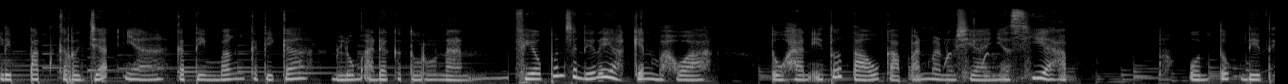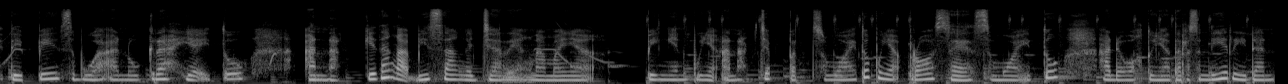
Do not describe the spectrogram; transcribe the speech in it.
lipat kerjanya ketimbang ketika belum ada keturunan. Vio pun sendiri yakin bahwa Tuhan itu tahu kapan manusianya siap untuk dititipi sebuah anugerah yaitu anak. Kita nggak bisa ngejar yang namanya pingin punya anak cepet semua itu punya proses semua itu ada waktunya tersendiri dan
